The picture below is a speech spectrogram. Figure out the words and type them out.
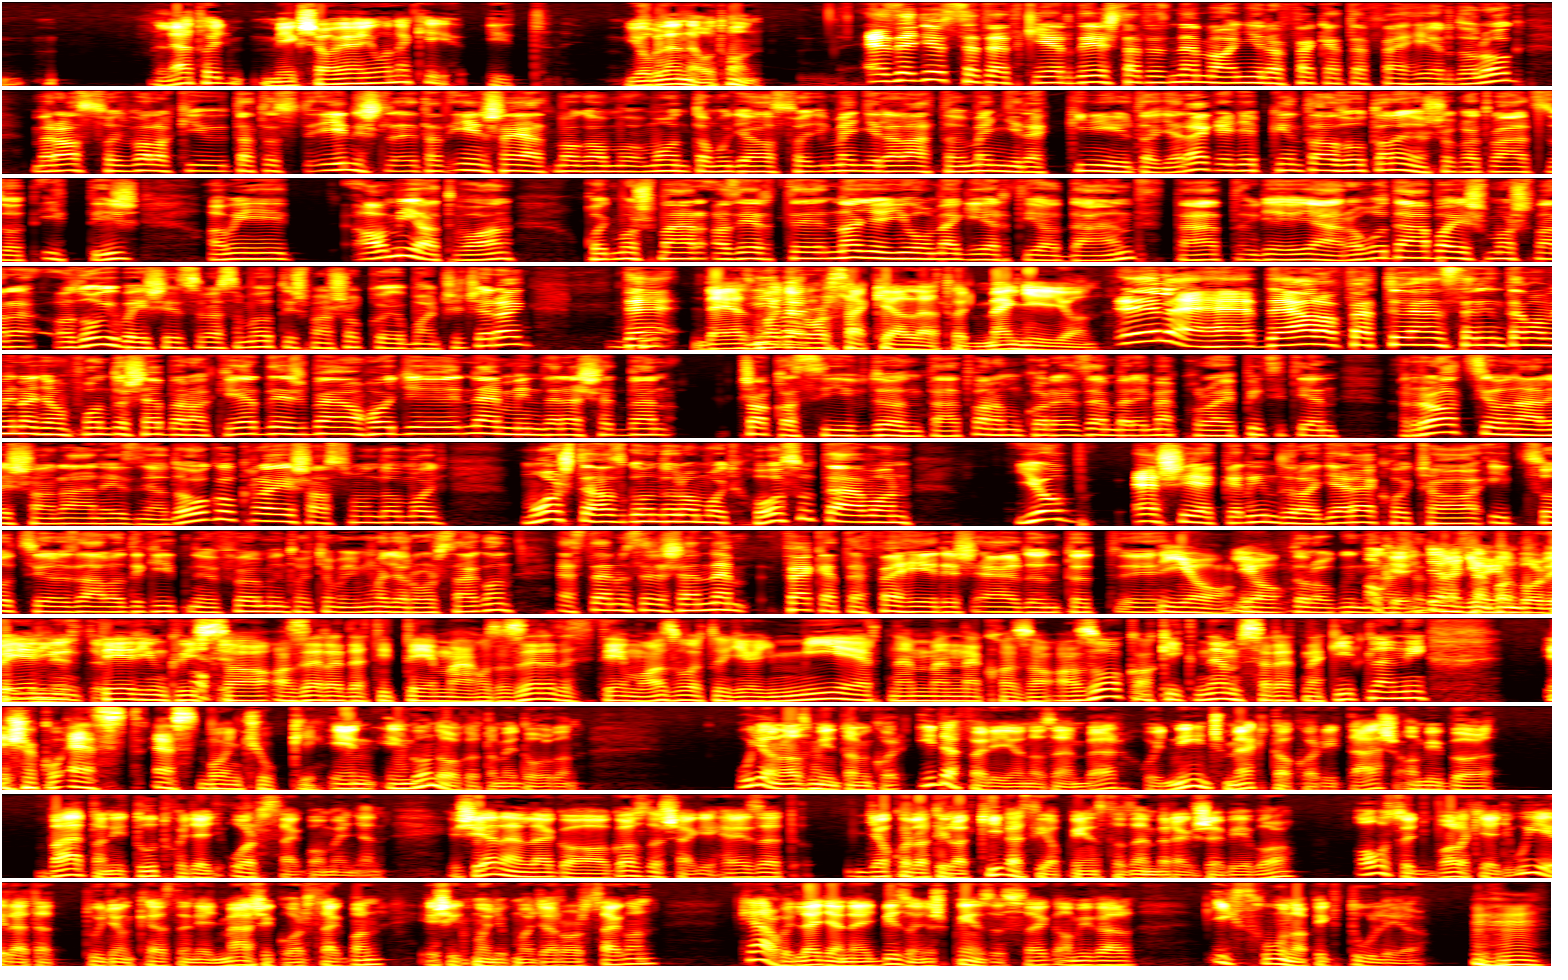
lehet, hogy mégse olyan jó neki itt. Jobb lenne otthon? Ez egy összetett kérdés, tehát ez nem annyira fekete-fehér dolog, mert az, hogy valaki, tehát azt én is, tehát én saját magam mondtam ugye azt, hogy mennyire láttam, hogy mennyire kinyílt a gyerek. Egyébként azóta nagyon sokat változott itt is, ami amiatt van, hogy most már azért nagyon jól megérti a Dánt, tehát ugye ő jár óvodába, és most már az óviba is észreveszem, hogy ott is már sokkal jobban csicsereg, de, De ez nyilván- Magyarország kellett, hogy megnyíljon. É, Lehet, de alapvetően szerintem ami nagyon fontos ebben a kérdésben, hogy nem minden esetben csak a szív dönt. Tehát van, amikor az ember egy megpróbál egy picit ilyen racionálisan ránézni a dolgokra, és azt mondom, hogy most te azt gondolom, hogy hosszú távon jobb esélyekkel indul a gyerek, hogyha itt szocializálódik, itt nő föl, mint hogyha mondjuk Magyarországon. Ez természetesen nem fekete-fehér és eldöntött ö, Jó, jó. dolog minden Oké, esetben. Nagyon jó. Térjünk, térjünk vissza okay. az eredeti témához. Az eredeti téma az volt, ugye, hogy miért nem mennek haza azok, akik nem szeretnek itt lenni, és akkor ezt, ezt bontjuk ki. Én, én gondolkodtam egy dolgon. Ugyanaz, mint amikor idefelé jön az ember, hogy nincs megtakarítás, amiből váltani tud, hogy egy országba menjen. És jelenleg a gazdasági helyzet gyakorlatilag kiveszi a pénzt az emberek zsebéből. Ahhoz, hogy valaki egy új életet tudjon kezdeni egy másik országban, és itt mondjuk Magyarországon, kell, hogy legyen egy bizonyos pénzösszeg, amivel x hónapig túlél. Uh-huh.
